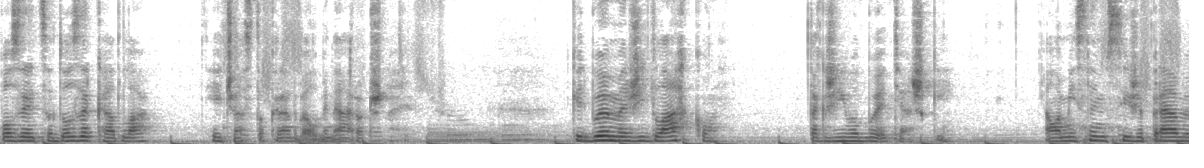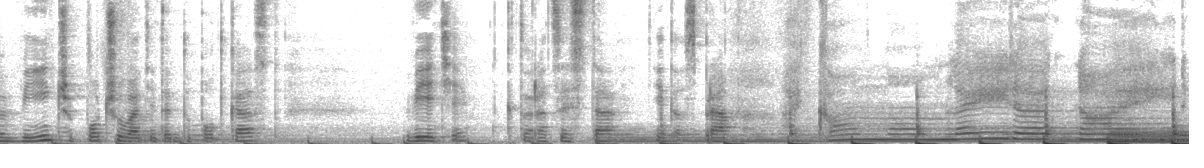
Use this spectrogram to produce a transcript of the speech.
pozrieť sa do zrkadla je častokrát veľmi náročné. Keď budeme žiť ľahko, tak život bude ťažký. Ale myslím si, že práve vy, čo počúvate tento podcast, viete, ktorá cesta je tá správna. I come home late at night,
